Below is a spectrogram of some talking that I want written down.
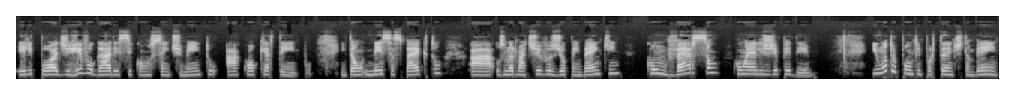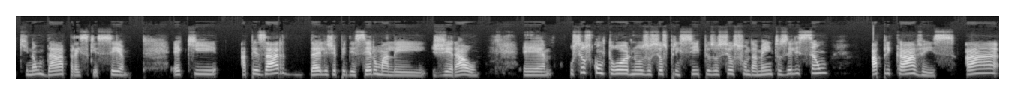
ele pode revogar esse consentimento a qualquer tempo. Então, nesse aspecto, os normativos de Open Banking conversam com a LGPD. E um outro ponto importante também que não dá para esquecer é que, apesar da LGPD ser uma lei geral, é, os seus contornos, os seus princípios, os seus fundamentos, eles são aplicáveis a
